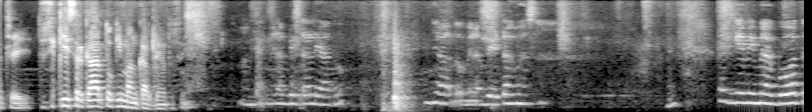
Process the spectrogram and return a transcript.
ਅੱਛਾ ਜੀ। ਤੁਸੀਂ ਕੀ ਸਰਕਾਰ ਤੋਂ ਕੀ ਮੰਗ ਕਰਦੇ ਹੋ ਤੁਸੀਂ? ਹਾਂਜੀ ਮੇਰਾ ਬੇਟਾ ਲਿਆ ਦੋ ਲਿਆ ਦੋ ਮੇਰਾ ਬੇਟਾ ਬਸ। ਅੱਗੇ ਵੀ ਮੈਂ ਬਹੁਤ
